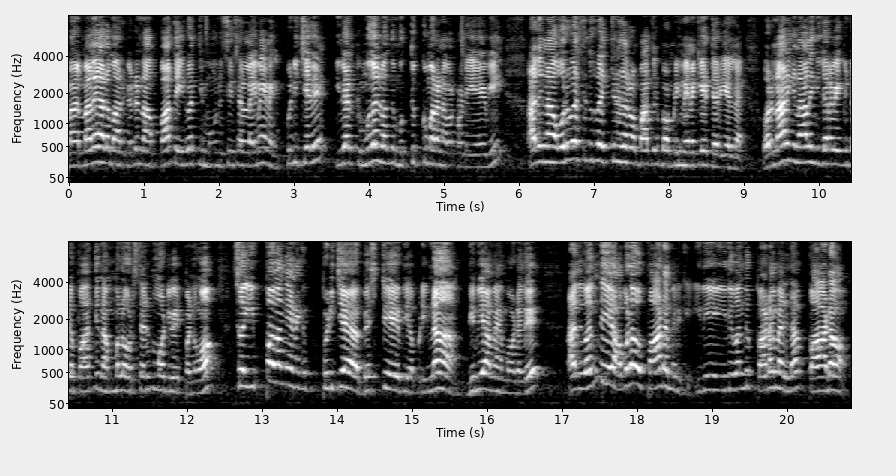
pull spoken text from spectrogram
ம- மலையாளமா இருக்கட்டும் நான் பார்த்த இருபத்தி மூணு சீசன்லயுமே எனக்கு பிடிச்சது. இதற்கு முதல் வந்து முத்துக்குமரன் அவர்களுடைய ஏவி அது நான் ஒரு வருஷத்துக்குள்ள எத்தனை தடவை பார்த்துருப்போம் அப்படின்னு எனக்கே தெரியல. ஒரு நாளைக்கு நாலஞ்சு தடவை கிட்ட பார்த்து நம்மள ஒரு செல்ஃப் மோட்டிவேட் பண்ணுவோம். ஸோ இப்போ வந்து எனக்கு பிடிச்ச பெஸ்ட் ஏவி அப்படின்னா திவ்யா மேமோடது அது வந்து அவ்வளவு பாடம் இருக்கு. இது இது வந்து படம் அல்ல பாடம்.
